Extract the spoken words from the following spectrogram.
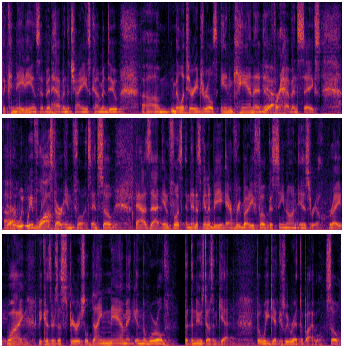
The Canadians have been having the Chinese come and do um, military drills in Canada, Yeah. for heaven's sakes. Uh, Yeah. we, we've lost our influence. And so, as that influence, and then it's going to be everybody focusing on Israel, right? Why? Because there's a spiritual dynamic in the world that the news doesn't get, but we get because we read the Bible. So,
